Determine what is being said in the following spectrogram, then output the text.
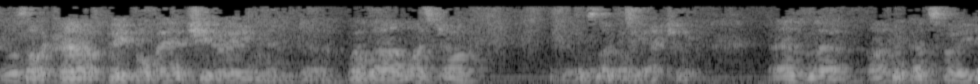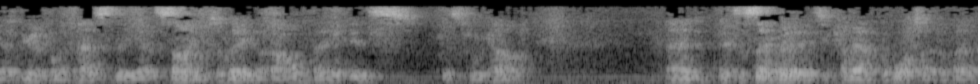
There was not a crowd of people there cheering and, uh, well done, nice job. There was nobody, actually. And uh, I think that's very uh, beautiful. It has the uh, sign to me that the whole thing is, is from God. And it's the same really as you come out of the water, about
